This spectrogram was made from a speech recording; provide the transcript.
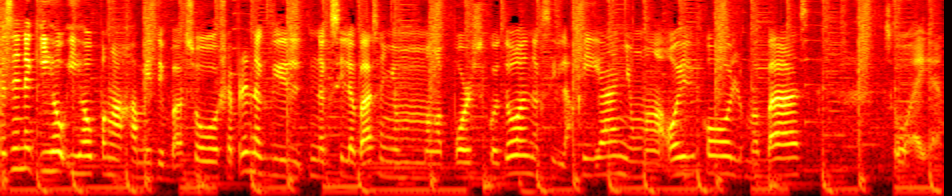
Kasi nag-ihaw-ihaw pa nga kami, ba? So, syempre nag nagsilabasan yung mga pores ko doon, nagsilakihan yung mga oil ko, lumabas. So, ayan.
